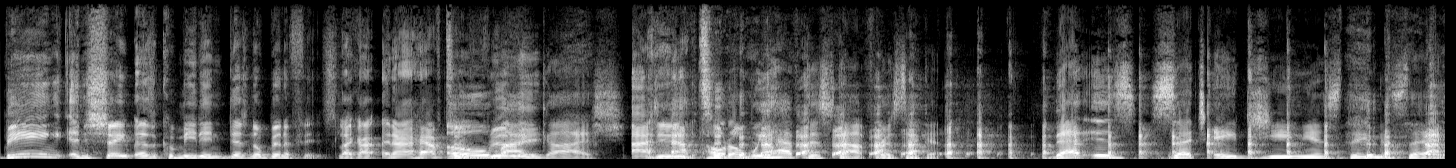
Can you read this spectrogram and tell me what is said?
being in shape as a comedian, there's no benefits. Like I and I have to. Oh really, my gosh, I dude! Hold on, we have to stop for a second. That is such a genius thing to say.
